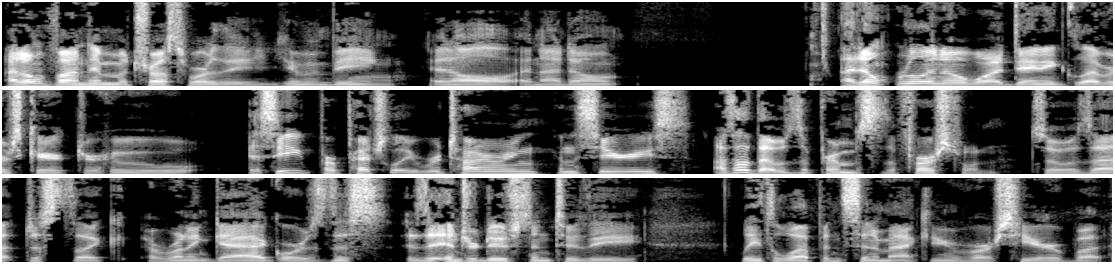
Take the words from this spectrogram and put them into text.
I don't find him a trustworthy human being at all, and I don't I don't really know why Danny Glover's character, who is he perpetually retiring in the series? I thought that was the premise of the first one. So is that just like a running gag, or is this is it introduced into the Lethal Weapon cinematic universe here? But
